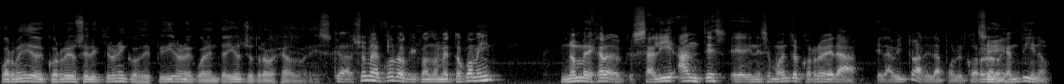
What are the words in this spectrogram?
por medio de correos electrónicos, despidieron a 48 trabajadores. Claro, yo me acuerdo que cuando me tocó a mí, no me dejaron, salí antes, eh, en ese momento el correo era el habitual, era por el correo argentino.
